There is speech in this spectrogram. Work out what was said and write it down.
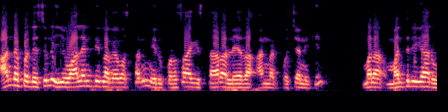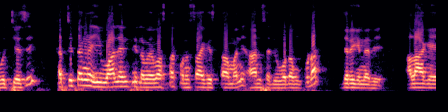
ఆంధ్రప్రదేశ్లో ఈ వాలంటీర్ల వ్యవస్థను మీరు కొనసాగిస్తారా లేదా అన్న క్వశ్చన్కి మన మంత్రి గారు వచ్చేసి ఖచ్చితంగా ఈ వాలంటీర్ల వ్యవస్థ కొనసాగిస్తామని ఆన్సర్ ఇవ్వడం కూడా జరిగినది. అలాగే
